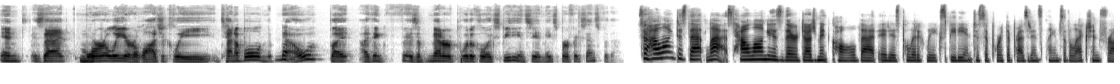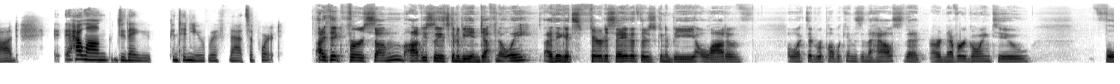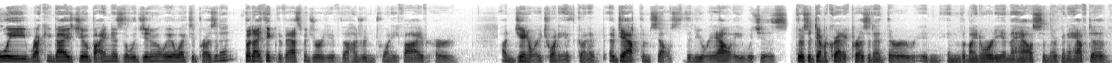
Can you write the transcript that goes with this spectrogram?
And is that morally or logically tenable? No, but I think as a matter of political expediency, it makes perfect sense for them. So, how long does that last? How long is their judgment call that it is politically expedient to support the president's claims of election fraud? Eh, how long do they continue with that support? I think for some, obviously, it's going to be indefinitely. I think it's fair to say that there's going to be a lot of elected Republicans in the House that are never going to fully recognize Joe Biden as the legitimately elected president. But I think the vast majority of the 125 are on January 20th going to adapt themselves to the new reality, which is there's a Democratic president, they're in, in the minority in the House, and they're going to have to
